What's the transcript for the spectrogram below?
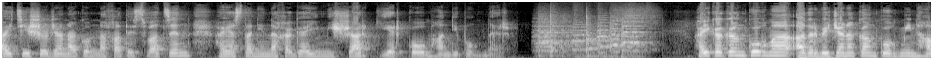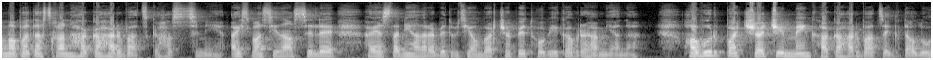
Այցի շրջանակում նախատեսված են Հայաստանի նախագահի մի շարք երկկողմ հանդիպումներ։ Հայկական կողմը ադրբեջանական կողմին համապատասխան հակահարված կհասցնի։ Այս մասին ասել է Հայաստանի Հանրապետության վարչապետ Հովիկ Աբրահամյանը։ Հավուր պատշաճի մենք հակահարված ենք տալու։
